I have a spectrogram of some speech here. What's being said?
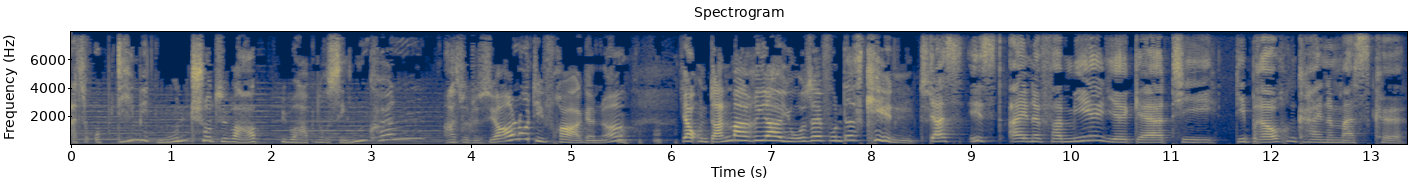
Also ob die mit Mundschutz überhaupt, überhaupt noch singen können? Also das ist ja auch noch die Frage, ne? Ja, und dann Maria, Josef und das Kind. Das ist eine Familie, Gerti. Die brauchen keine Maske.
